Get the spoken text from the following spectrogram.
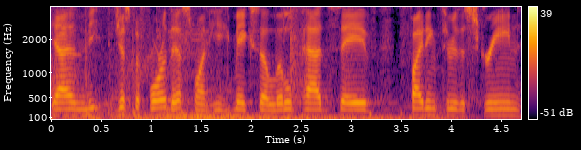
Yeah, and the, just before this one, he makes a little pad save, fighting through the screen.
